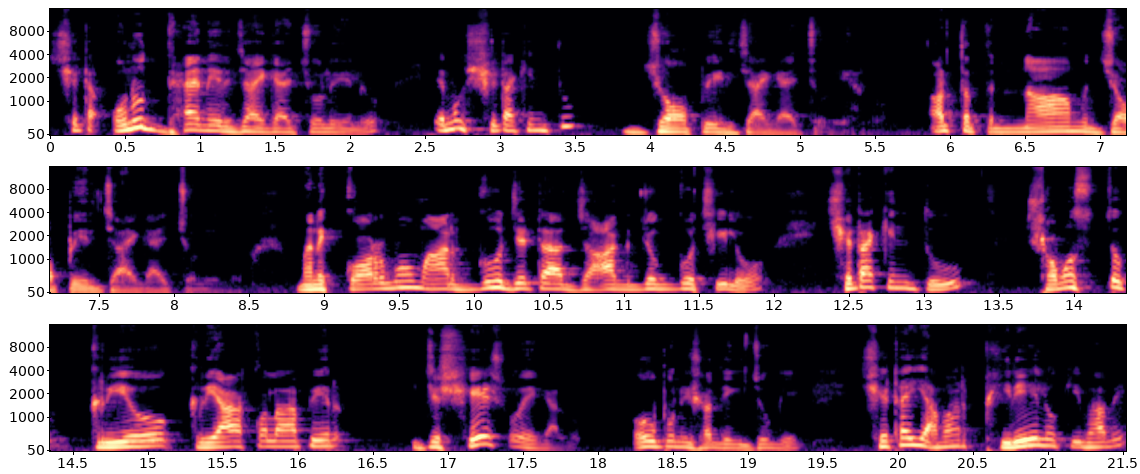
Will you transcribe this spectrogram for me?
সেটা অনুধ্যানের জায়গায় চলে এলো এবং সেটা কিন্তু জপের জায়গায় চলে এলো, অর্থাৎ নাম জপের জায়গায় চলে এলো। মানে কর্মমার্গ যেটা যাগযজ্ঞ ছিল, সেটা কিন্তু সমস্ত ক্রিয় ক্রিয়াকলাপের যে শেষ হয়ে গেল ঔপনিষদিক যুগে সেটাই আবার ফিরে এলো কীভাবে?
